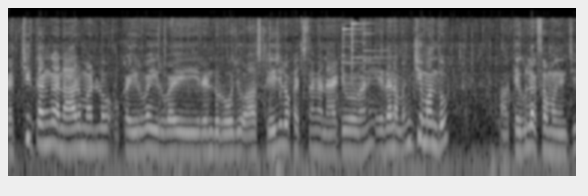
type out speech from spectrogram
ఖచ్చితంగా నారుమడిలో ఒక ఇరవై ఇరవై రెండు రోజు ఆ స్టేజ్లో ఖచ్చితంగా నాటివో కానీ ఏదైనా మంచి మందు తెగుళ్ళకు సంబంధించి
